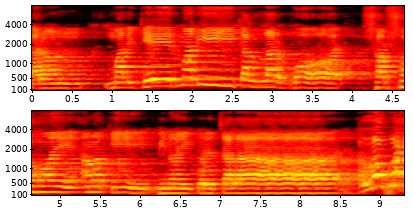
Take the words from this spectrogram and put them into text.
কারণ মালিকের মালিক আল্লাহর ভয় সব সময় আমাকে বিনয় করে চালায় আল্লাহ করে।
